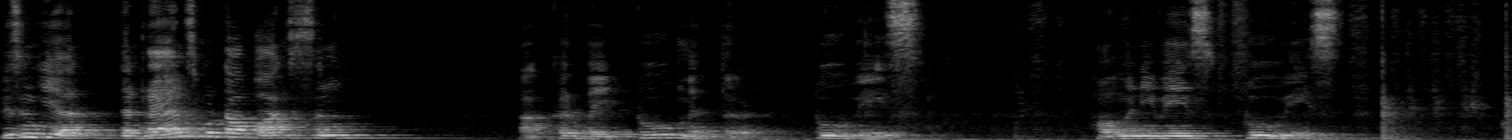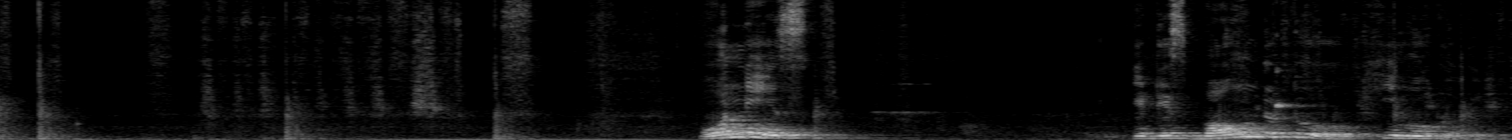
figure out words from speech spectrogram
Listen here, the transport of oxygen occur by two method, two ways. How many ways? Two ways. One is it is bound to hemoglobin.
